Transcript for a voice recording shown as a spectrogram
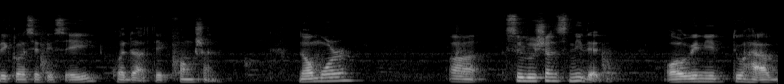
because it is a quadratic function. No more uh, solutions needed. All we need to have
